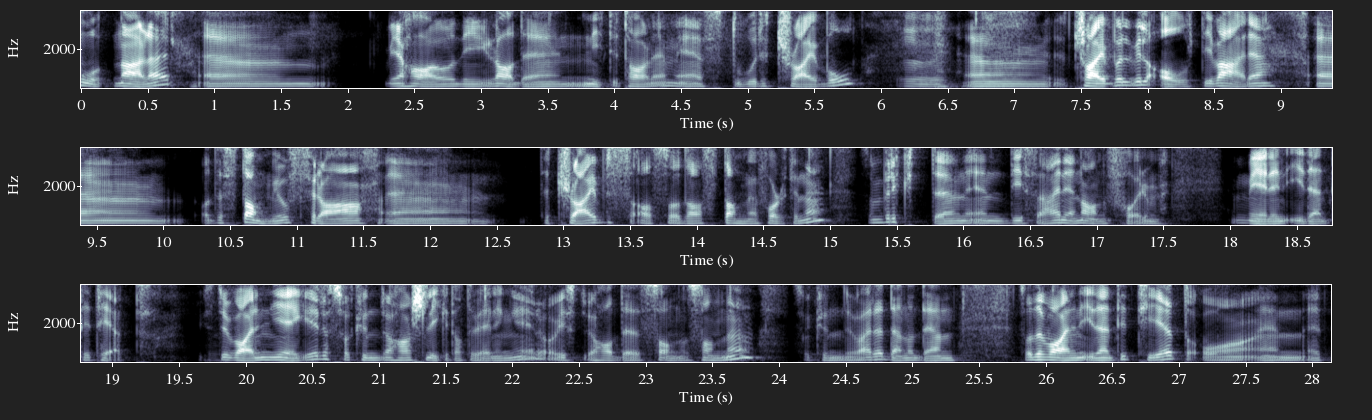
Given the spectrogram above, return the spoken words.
moten er der. Eh, vi har jo de glade 90-tallet med stor tribal. Mm. Eh, tribal vil alltid være, og det stammer jo fra the tribes, altså da stammefolkene, som brukte en, disse her i en annen form, mer en identitet. Hvis du var en jeger, så kunne du ha slike tatoveringer, og hvis du hadde sånne og sånne, så kunne du være den og den. Så det var en identitet og en, et,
